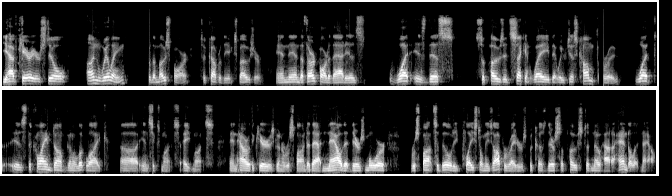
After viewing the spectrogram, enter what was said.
You have carriers still unwilling, for the most part, to cover the exposure. And then the third part of that is what is this supposed second wave that we've just come through? What is the claim dump going to look like uh, in six months, eight months? And how are the carriers going to respond to that now that there's more responsibility placed on these operators because they're supposed to know how to handle it now?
